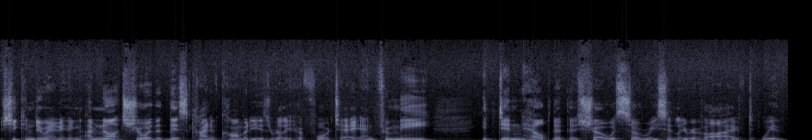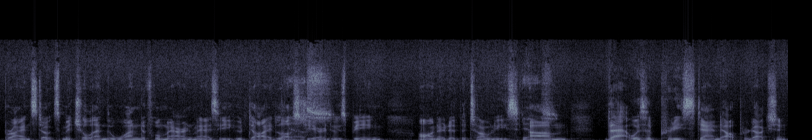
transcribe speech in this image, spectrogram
She can do anything. I'm not sure that this kind of comedy is really her forte. And for me, It didn't help that the show was so recently revived with Brian Stokes Mitchell and the wonderful Marin Mazzie, who died last Yes. year and who's being honored at the Tonys. Yes. Um, that was a pretty standout production.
